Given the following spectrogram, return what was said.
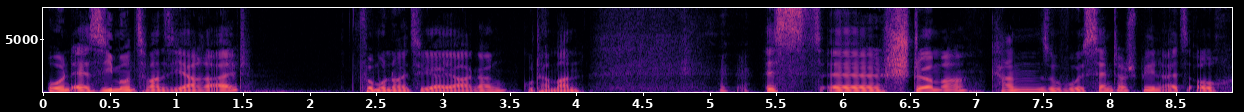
Und er ist 27 Jahre alt. 95er Jahrgang. Guter Mann. Ist äh, Stürmer. Kann sowohl Center spielen als auch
